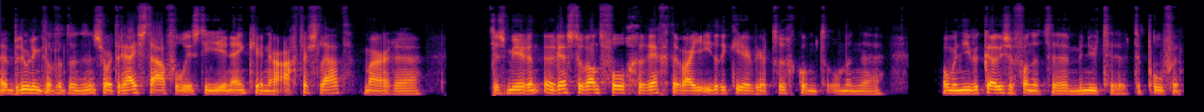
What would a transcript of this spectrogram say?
bedoeling dat het een soort rijsttafel is die je in één keer naar achter slaat. Maar het is meer een, restaurant vol gerechten waar je iedere keer weer terugkomt om een, om een nieuwe keuze van het menu te proeven.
